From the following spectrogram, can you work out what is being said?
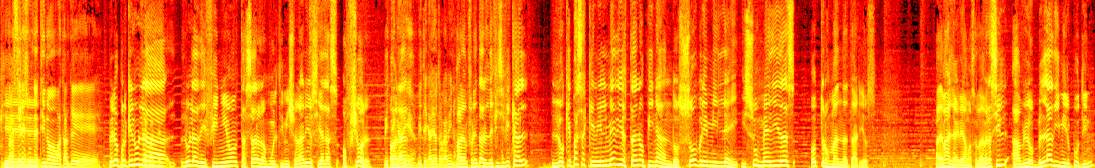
Que- Brasil es un destino bastante... Pero porque Lula, Lula definió tasar a los multimillonarios y a las offshore Viste, para, que, había, viste que había otro camino. para enfrentar el déficit fiscal. Lo que pasa es que en el medio están opinando sobre mi ley y sus medidas otros mandatarios. Además, le agregamos a lo de Brasil, habló Vladimir Putin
